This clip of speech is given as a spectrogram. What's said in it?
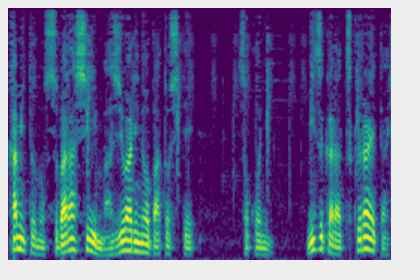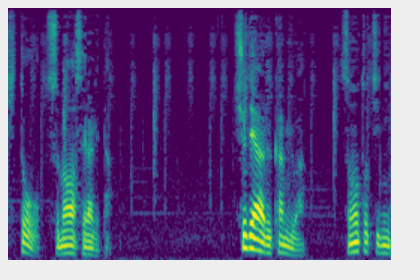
神との素晴らしい交わりの場として、そこに自ら作られた人を住まわせられた。主である神は、その土地に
